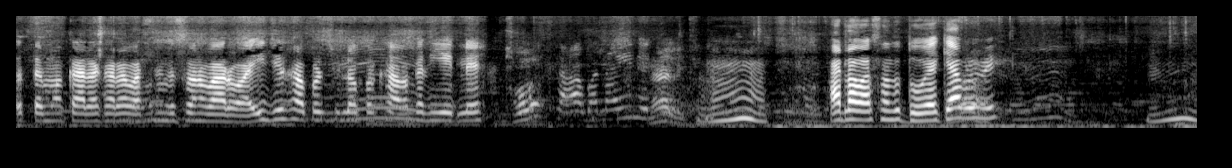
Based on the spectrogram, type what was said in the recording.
અત્યારમાં કારા કારા વાસણ ઘસવાનો વારો આવી જશે આપણે ચૂલા પર ખાવા કરીએ એટલે. આટલા વાસણ તો ધોયા ક્યાં આપણે હમ.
